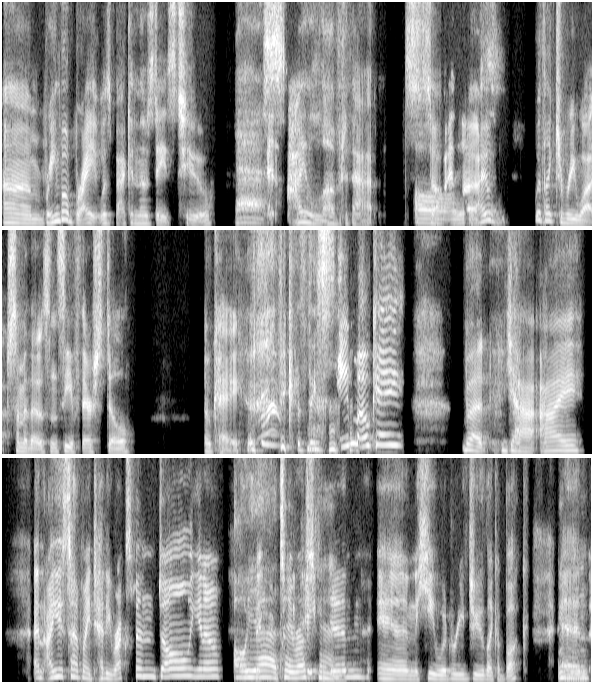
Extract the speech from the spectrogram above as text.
Um, Rainbow Brite was back in those days too. And Yes. I loved that. So Oh, I, lo- I would like to rewatch some of those and see if they're still okay because they seem okay. But yeah, I and I used to have my Teddy Ruxpin doll, you know, oh yeah, Teddy Tay put tape Ruskin. in, and he would read you like a book. Mhm. And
